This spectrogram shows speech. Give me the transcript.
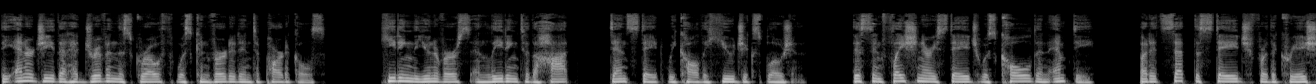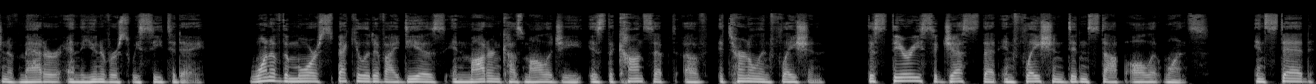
the energy that had driven this growth was converted into particles, heating the universe and leading to the hot, dense state we call the huge explosion. This inflationary stage was cold and empty, but it set the stage for the creation of matter and the universe we see today. One of the more speculative ideas in modern cosmology is the concept of eternal inflation. This theory suggests that inflation didn't stop all at once. Instead,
